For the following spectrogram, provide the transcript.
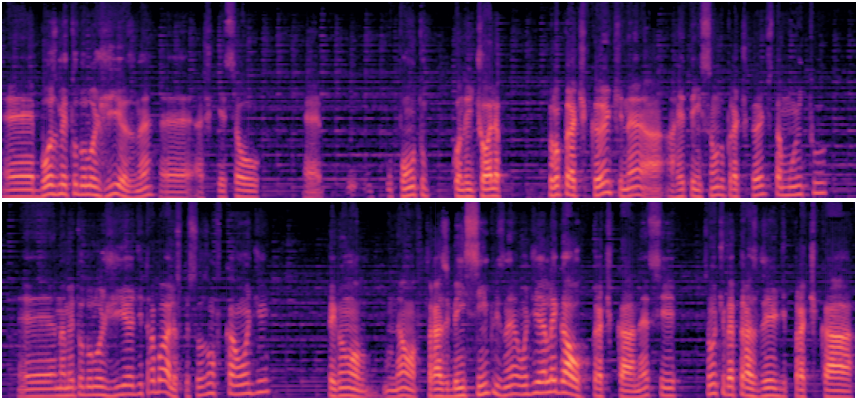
é, boas metodologias, né? É, acho que esse é o, é, o ponto quando a gente olha para o praticante, né? A, a, retenção do praticante está muito é, na metodologia de trabalho. As pessoas vão ficar onde, pegando uma, não, uma frase bem simples, né? Onde é legal praticar, né? Se, se eu não tiver prazer de praticar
